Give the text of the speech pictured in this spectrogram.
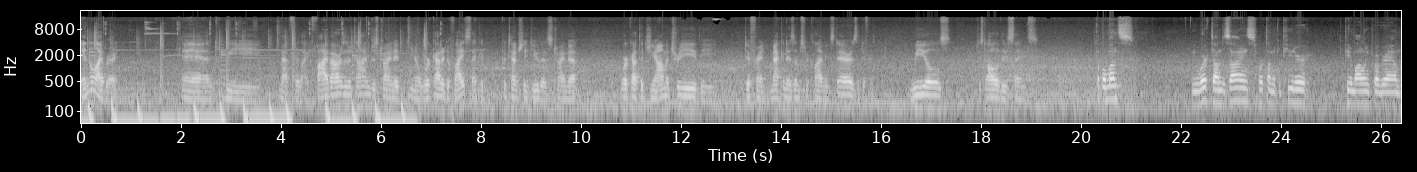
in the library, and we met for like five hours at a time, just trying to, you know, work out a device that could potentially do this, trying to work out the geometry, the different mechanisms for climbing stairs, the different wheels, just all of these things. A couple months, we worked on designs, worked on the computer, computer modeling program,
